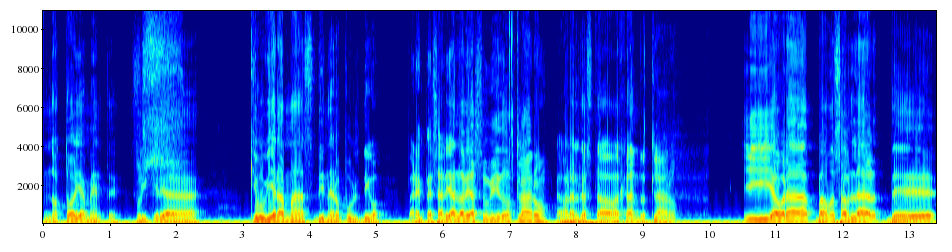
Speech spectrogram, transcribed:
notoriamente. Pues- Sí quería que hubiera más dinero público. Digo, para empezar ya lo había subido, Claro, ahora lo estaba bajando. claro. Y ahora vamos a hablar de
